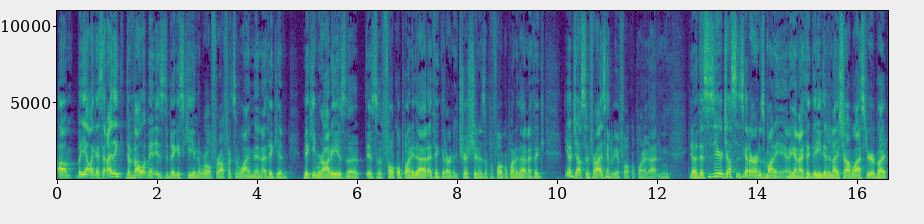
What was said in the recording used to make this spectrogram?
Um, but yeah, like I said, I think development is the biggest key in the world for offensive linemen. I think in, Mickey Marotti is the is the focal point of that. I think that our nutrition is a focal point of that, and I think you know Justin Frye's got to be a focal point of that. And you know, this is the year Justin's got to earn his money. And again, I think that he did a nice job last year, but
